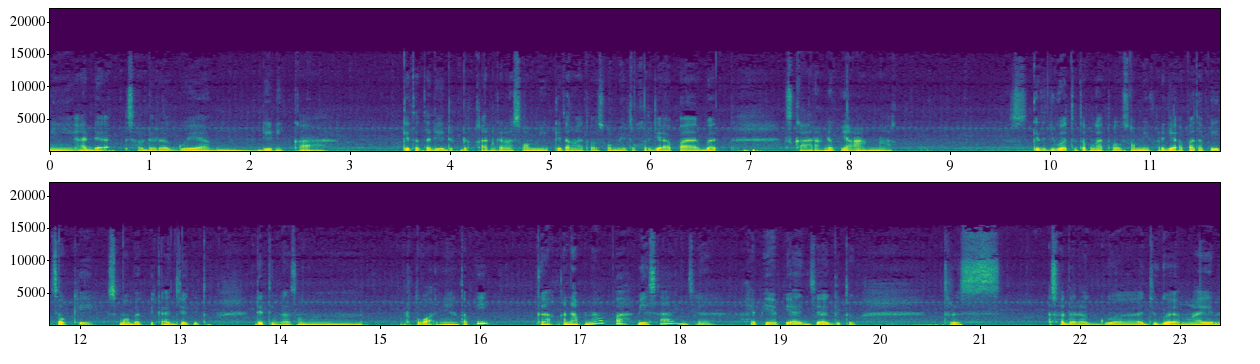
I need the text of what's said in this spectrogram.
nih ada saudara gue yang dia nikah. Kita tadi deg-degan karena suami kita nggak tahu suami itu kerja apa but sekarang dia punya anak. Kita juga tetap nggak tahu suami kerja apa tapi it's okay semua baik-baik aja gitu. Dia tinggal sama mertuanya tapi gak kenapa-napa biasa aja happy happy aja gitu terus saudara gue juga yang lain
